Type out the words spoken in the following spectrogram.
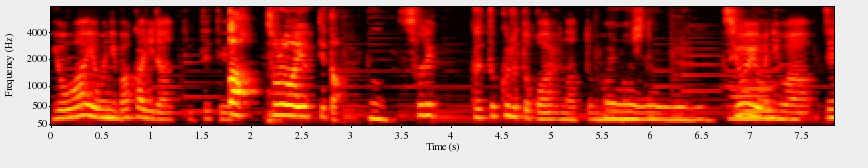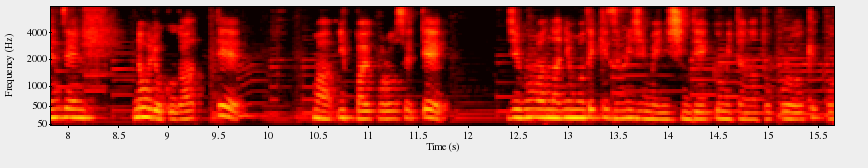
弱い鬼ばかりだって言ってて。あそれは言ってた、うん。それグッとくるとこあるなって思いました。強い鬼は全然能力があって、まあ、いっぱい殺せて自分は何もできず惨めに死んでいくみたいなところが結構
